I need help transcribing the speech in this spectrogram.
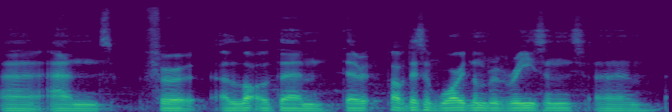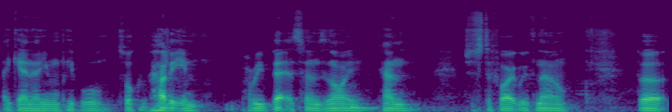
uh, and for a lot of them, there well, there's a wide number of reasons. Um, again, young people talk about it in probably better terms than I can justify it with now, but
